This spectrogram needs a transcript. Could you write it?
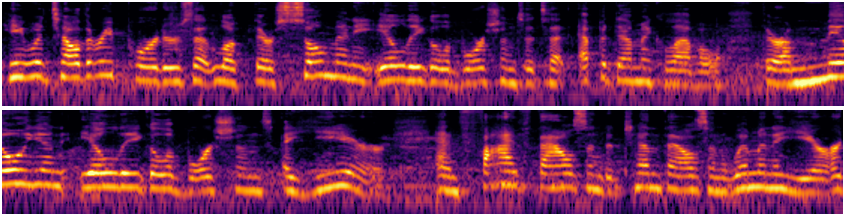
He would tell the reporters that, look, there's so many illegal abortions, it's at epidemic level. There are a million illegal abortions a year, and 5,000 to 10,000 women a year are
